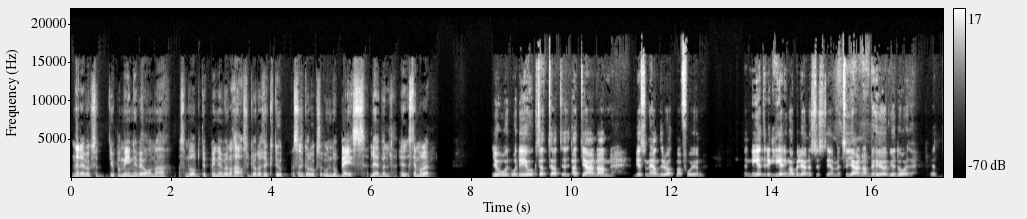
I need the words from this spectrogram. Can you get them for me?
Nej, det var också dopaminnivåerna, Alltså, som du har dopaminnivåer här så går det högt upp men sen går det också under base level. Eh, stämmer det? Jo, och det är också att, att, att hjärnan, det som händer är att man får en, en nedreglering av belöningssystemet så hjärnan behöver ju då ett,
